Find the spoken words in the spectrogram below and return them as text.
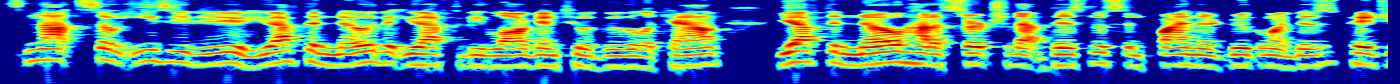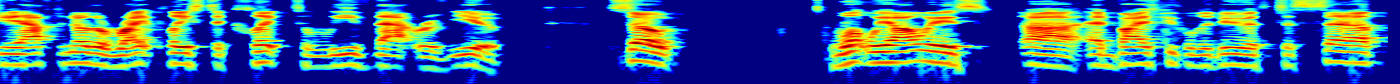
it's not so easy to do. You have to know that you have to be logged into a Google account. You have to know how to search for that business and find their Google My Business page. And You have to know the right place to click to leave that review. So, what we always uh, advise people to do is to set up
